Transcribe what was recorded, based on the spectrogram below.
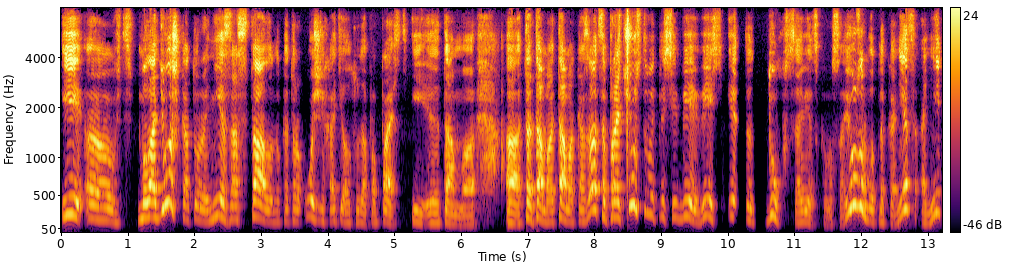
И э, молодежь, которая не застала, но которая очень хотела туда попасть и э, там, э, э, там, там оказаться, прочувствовать на себе весь этот дух Советского Союза, вот наконец они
